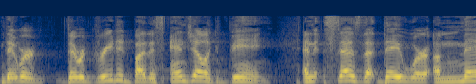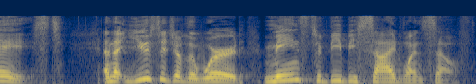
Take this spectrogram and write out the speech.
they were, they were greeted by this angelic being. And it says that they were amazed. And that usage of the word means to be beside oneself,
